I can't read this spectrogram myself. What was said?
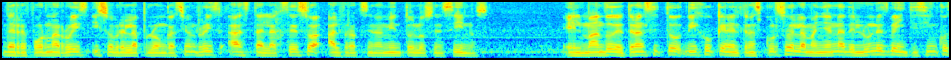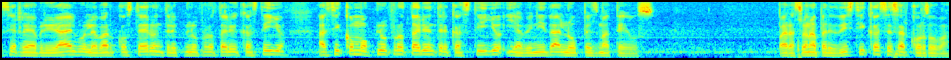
de Reforma Ruiz y sobre la prolongación Ruiz hasta el acceso al fraccionamiento Los Encinos. El mando de tránsito dijo que en el transcurso de la mañana del lunes 25 se reabrirá el Boulevard Costero entre Club Rotario y Castillo, así como Club Rotario entre Castillo y Avenida López Mateos. Para Zona Periodística, César Córdoba.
